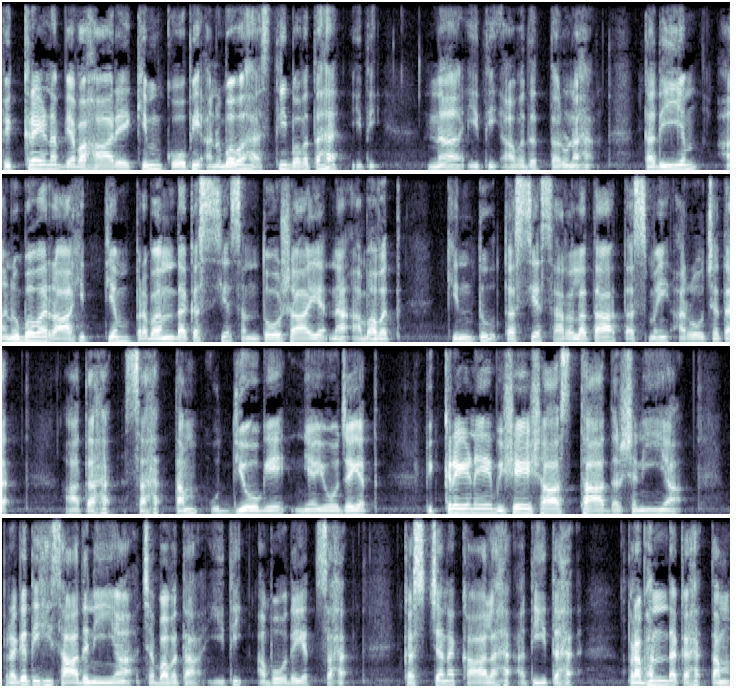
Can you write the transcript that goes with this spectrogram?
विक्रयणव्यवहारे किं कोऽपि अनुभवः अस्ति भवतः इति न इति अवदत् तरुणः तदीयम् अनुभवराहित्यं प्रबन्धकस्य सन्तोषाय न अभवत् किन्तु तस्य सरलता तस्मै अरोचत। अतः सः तम् उद्योगे न्ययोजयत्। विक्रयणे विशेषास्था दर्शनीया प्रगतिः साधनीया च भवता इति अबोधयत् सः। कश्चन कालः अतीतः प्रबन्धकः तम्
